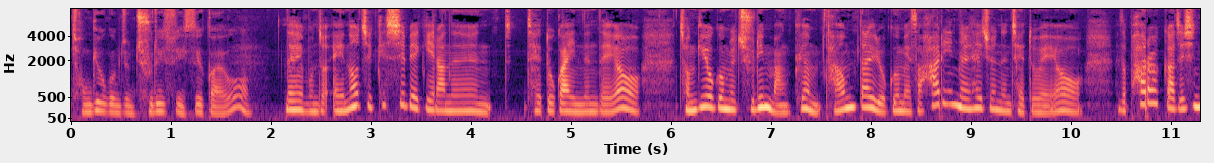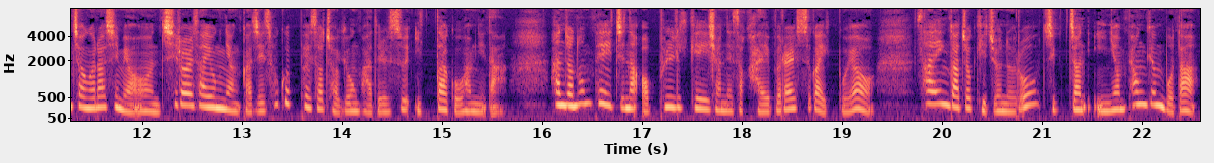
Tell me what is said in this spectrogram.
전기요금 좀 줄일 수 있을까요? 네, 먼저 에너지 캐시백이라는 제도가 있는데요. 전기요금을 줄인 만큼 다음 달 요금에서 할인을 해주는 제도예요. 그래서 8월까지 신청을 하시면 7월 사용량까지 소급해서 적용받을 수 있다고 합니다. 한전 홈페이지나 어플리케이션에서 가입을 할 수가 있고요. 4인 가족 기준으로 직전 2년 평균보다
